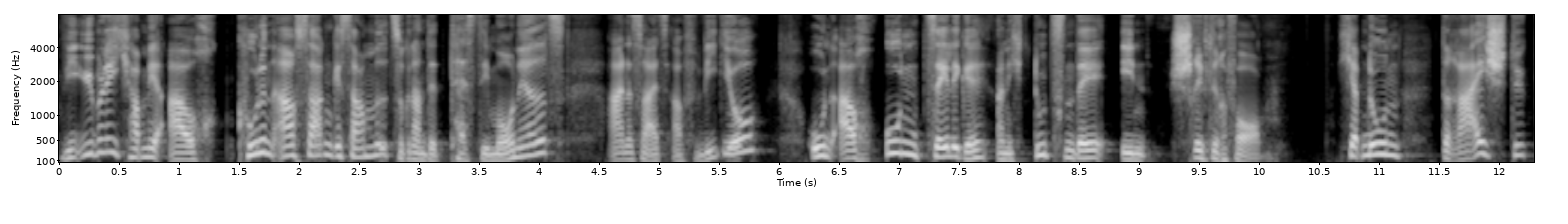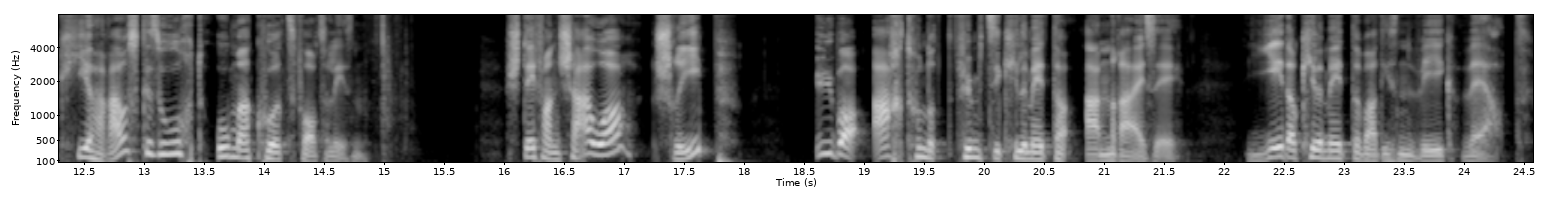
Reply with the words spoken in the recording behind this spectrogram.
Wie üblich haben wir auch Kundenaussagen gesammelt, sogenannte Testimonials, einerseits auf Video und auch unzählige, eigentlich Dutzende in schriftlicher Form. Ich habe nun drei Stück hier herausgesucht, um mal kurz vorzulesen. Stefan Schauer schrieb, über 850 Kilometer Anreise. Jeder Kilometer war diesen Weg wert.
